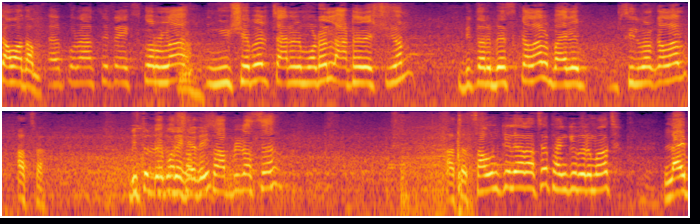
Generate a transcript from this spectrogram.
চাওয়া দাম। এরপর আছে এটা এক্স করোলা নিউ শেপের চারের মডেল আটের রেজিস্ট্রেশন ভিতরে বেস কালার বাইরে সিলভার কালার আচ্ছা কিছু আপডেট আছে? আচ্ছা সাউন্ড ক্লিয়ার আছে thank you very much live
